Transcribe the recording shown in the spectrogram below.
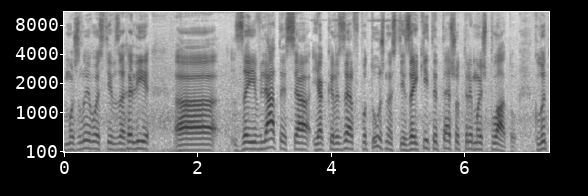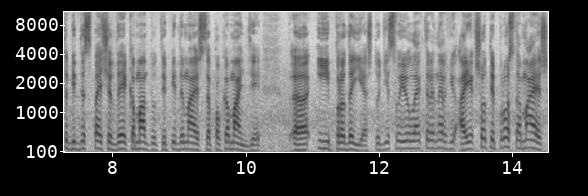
можливості взагалі заявлятися як резерв потужності, за який ти теж отримуєш плату. Коли тобі диспетчер дає команду, ти підіймаєшся по команді е, і продаєш тоді свою електроенергію. А якщо ти просто маєш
